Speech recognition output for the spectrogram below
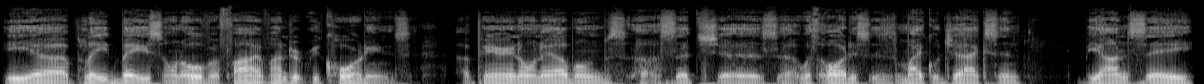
He uh, played bass on over 500 recordings, appearing on albums uh, such as uh, with artists as Michael Jackson, Beyonce,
